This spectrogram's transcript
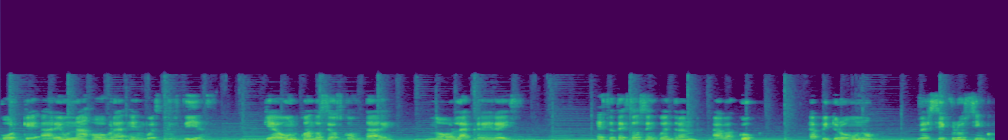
porque haré una obra en vuestros días, que aun cuando se os contare, no la creeréis. Este texto se encuentra en Habacuc, capítulo 1, versículo 5.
